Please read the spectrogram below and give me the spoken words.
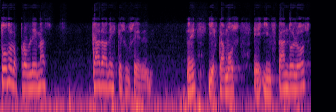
todos los problemas cada vez que suceden. ¿eh? Y estamos instándolos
